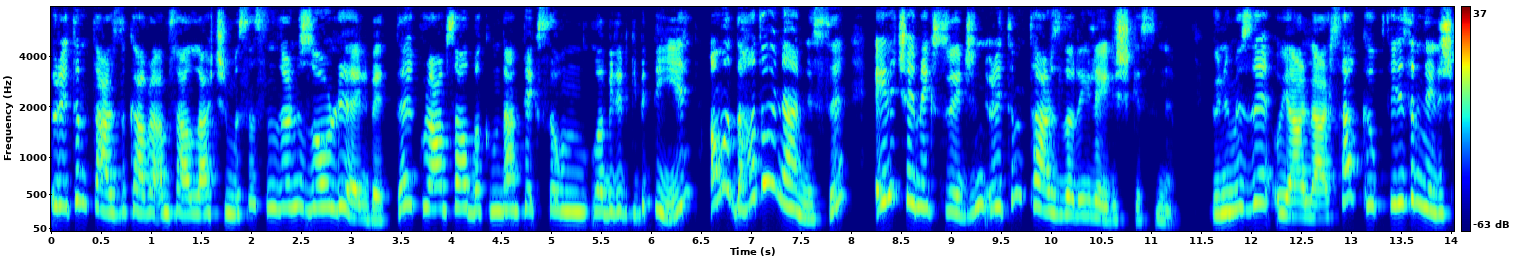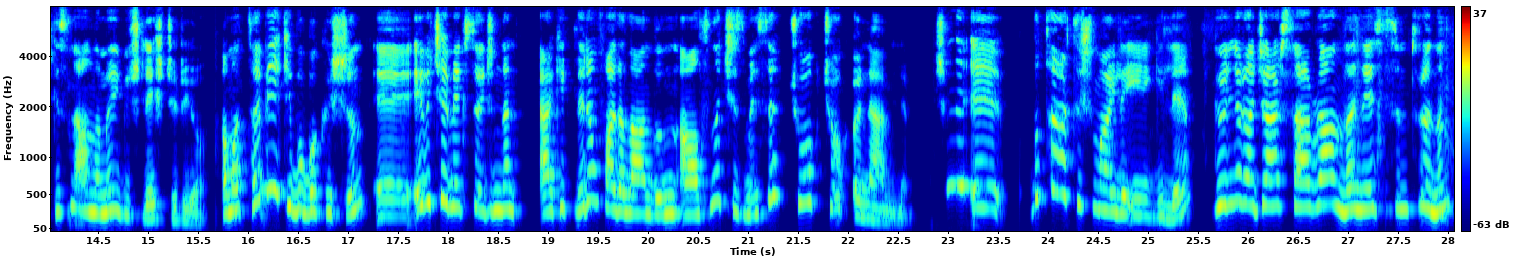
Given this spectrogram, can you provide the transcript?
üretim tarzı kavramsallaştırmasının sınırlarını zorluyor elbette. Kuramsal bakımdan pek savunulabilir gibi değil. Ama daha da önemlisi ev içi emek sürecinin üretim tarzlarıyla ilişkisini günümüze uyarlarsak kapitalizmle ilişkisini anlamayı güçleştiriyor. Ama tabii ki bu bakışın e, ev içi emek sürecinden erkeklerin faydalandığının altını çizmesi çok çok önemli. Şimdi e, bu tartışmayla ilgili Gülnur Acar Savran'la Nesrin Turan'ın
